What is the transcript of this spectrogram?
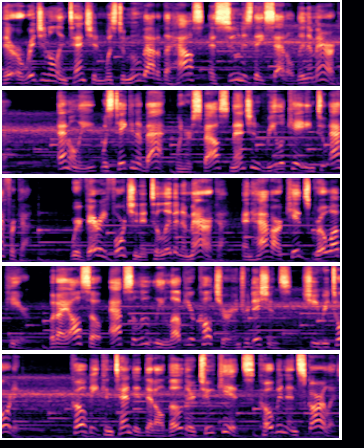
their original intention was to move out of the house as soon as they settled in America. Emily was taken aback when her spouse mentioned relocating to Africa. We're very fortunate to live in America and have our kids grow up here, but I also absolutely love your culture and traditions, she retorted. Kobe contended that although their two kids, Koban and Scarlett,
